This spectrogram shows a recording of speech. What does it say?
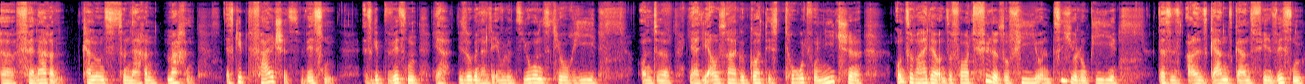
äh, vernarren, kann uns zu Narren machen. Es gibt falsches Wissen. Es gibt Wissen, ja, die sogenannte Evolutionstheorie und äh, ja, die Aussage, Gott ist tot von Nietzsche und so weiter und so fort, Philosophie und Psychologie, das ist alles ganz, ganz viel Wissen.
